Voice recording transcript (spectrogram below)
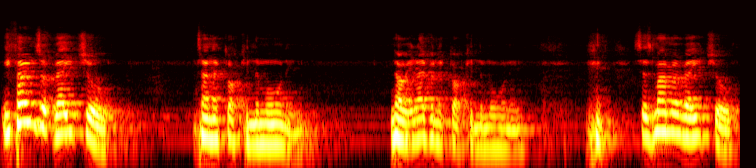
He phones up Rachel 10 o'clock in the morning. No, 11 o'clock in the morning. says, Mama Rachel,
